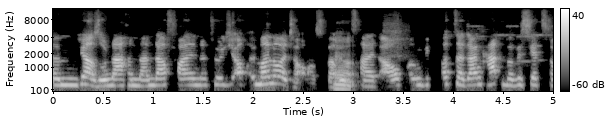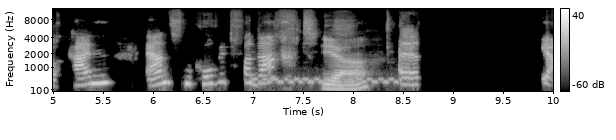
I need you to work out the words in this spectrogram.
ähm, ja, so nacheinander fallen natürlich auch immer Leute aus. Bei ja. uns halt auch irgendwie, Gott sei Dank hatten wir bis jetzt noch keinen ernsten Covid-Verdacht. Ja. Äh, ja,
